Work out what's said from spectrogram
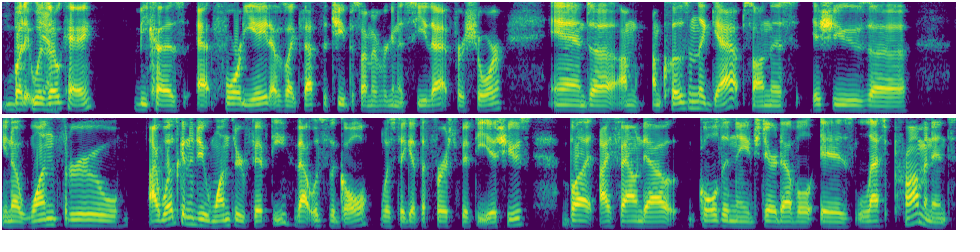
But it was yeah. okay because at forty eight, I was like, that's the cheapest I'm ever going to see that for sure. And uh, I'm I'm closing the gaps on this issues. Uh, you know, one through I was going to do 1 through 50. That was the goal, was to get the first 50 issues, but I found out Golden Age Daredevil is less prominent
